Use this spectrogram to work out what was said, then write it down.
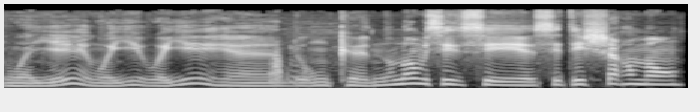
vous voyez, vous voyez, vous voyez. euh, donc euh, non, non, mais c'était charmant.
